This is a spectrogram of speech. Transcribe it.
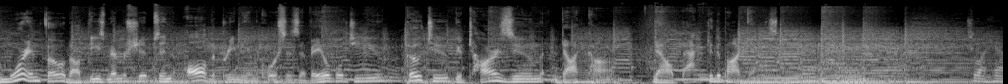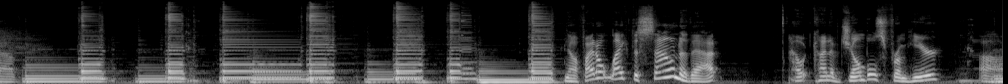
more info about these memberships and all the premium courses available to you, go to guitarzoom.com. Now back to the podcast. So I have. Now, if I don't like the sound of that, how it kind of jumbles from here, uh,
